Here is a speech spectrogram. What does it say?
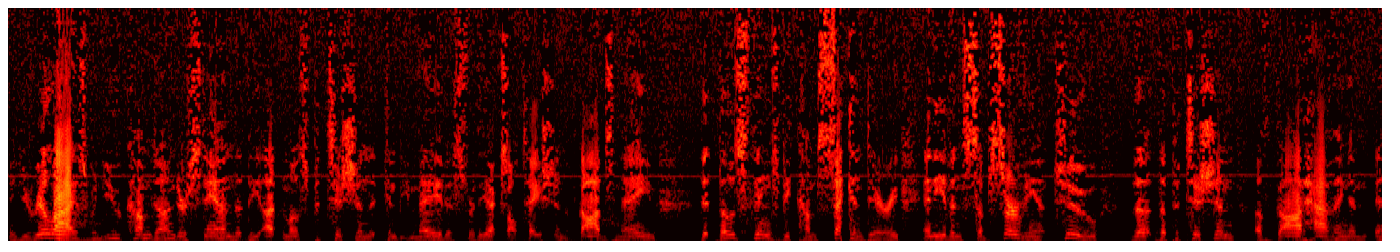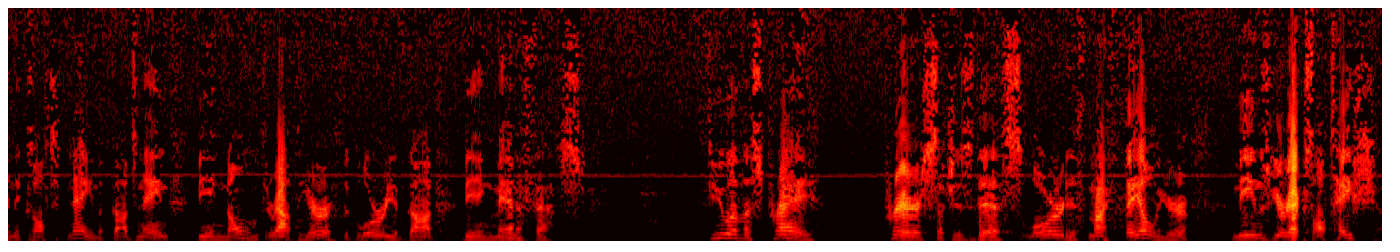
And you realize when you come to understand that the utmost petition that can be made is for the exaltation of God's name, that those things become secondary and even subservient to the, the petition of God having an, an exalted name, of God's name being known throughout the earth, the glory of God being manifest. Few of us pray prayers such as this Lord, if my failure means your exaltation,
